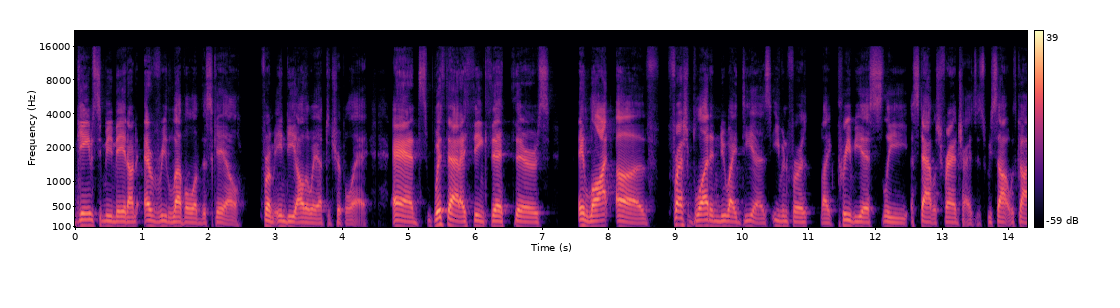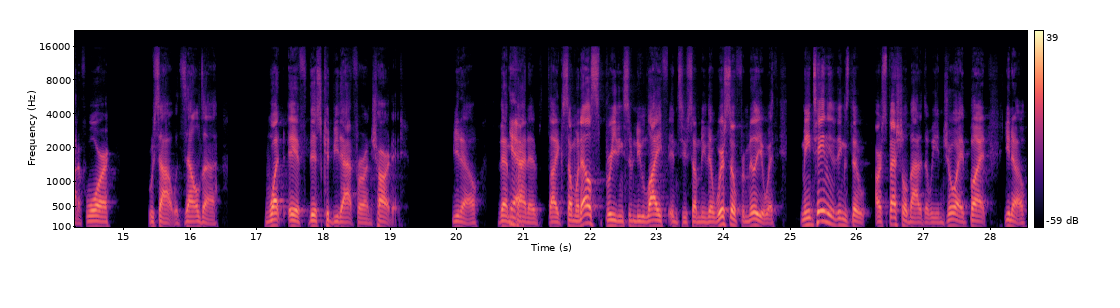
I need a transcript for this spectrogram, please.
games to be made on every level of the scale from indie all the way up to AAA. And with that, I think that there's a lot of fresh blood and new ideas, even for like previously established franchises. We saw it with God of War, we saw it with Zelda. What if this could be that for Uncharted? You know, them yeah. kind of like someone else breathing some new life into something that we're so familiar with maintaining the things that are special about it that we enjoy but you know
